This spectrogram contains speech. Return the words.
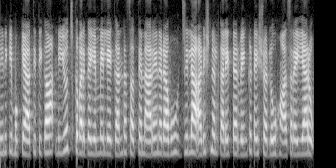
దీనికి ముఖ్య అతిథిగా నియోజకవర్గ ఎమ్మెల్యే గంధ సత్యనారాయణరావు జిల్లా అడిషనల్ కలెక్టర్ వెంకటేశ్వర్లు హాజరయ్యారు.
